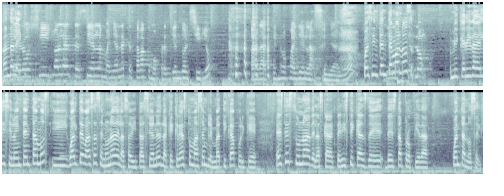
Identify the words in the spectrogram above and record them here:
Ándale. Pero sí, yo les decía en la mañana que estaba como prendiendo el cirio para que no falle la señal, ¿no? Pues intentémoslo. Este, lo- Mi querida Eli, si lo intentamos, y igual te basas en una de las habitaciones, la que creas tú más emblemática, porque esta es una de las características de, de esta propiedad. Cuéntanos, Eli.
